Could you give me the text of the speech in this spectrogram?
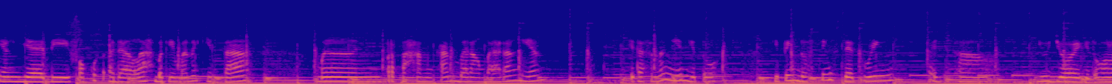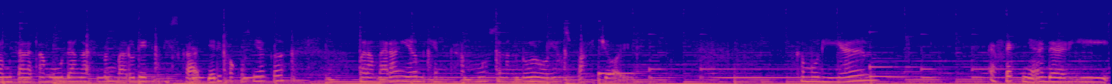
yang jadi fokus adalah bagaimana kita mempertahankan barang-barang yang kita senengin gitu. Keeping those things that bring uh, you joy gitu. Kalau misalnya kamu udah nggak seneng baru dia di discard jadi fokusnya ke barang-barang yang bikin kamu seneng dulu yang spark joy. Kemudian efeknya dari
